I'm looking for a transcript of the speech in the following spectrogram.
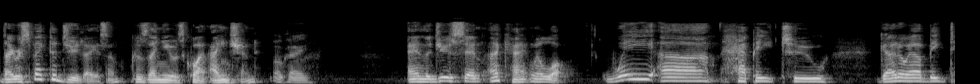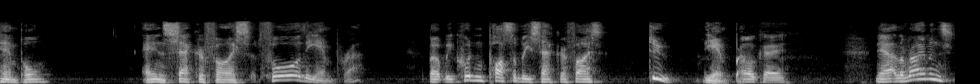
they respected Judaism because they knew it was quite ancient. Okay. And the Jews said, okay, well, look, we are happy to go to our big temple and sacrifice for the emperor, but we couldn't possibly sacrifice to the emperor. Okay. Now, the Romans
